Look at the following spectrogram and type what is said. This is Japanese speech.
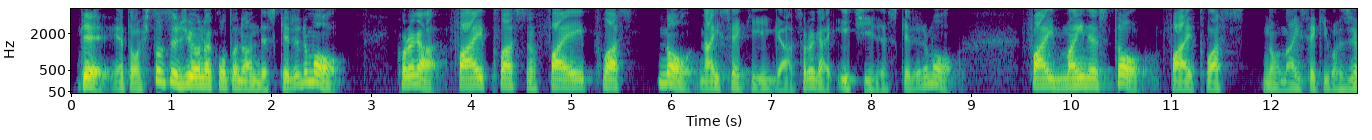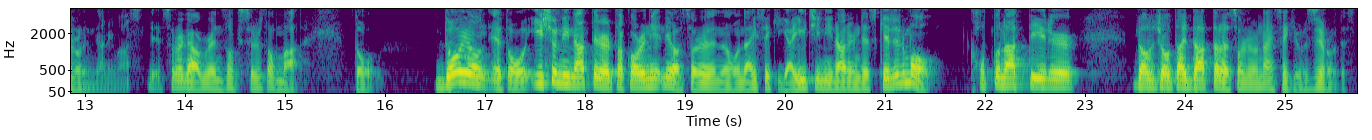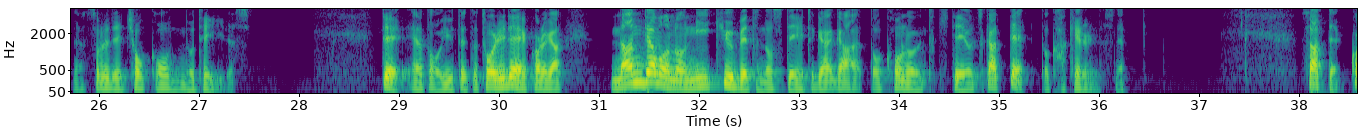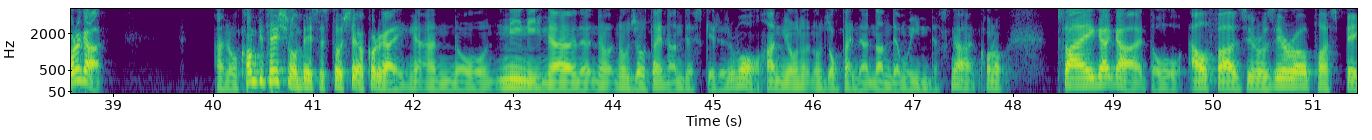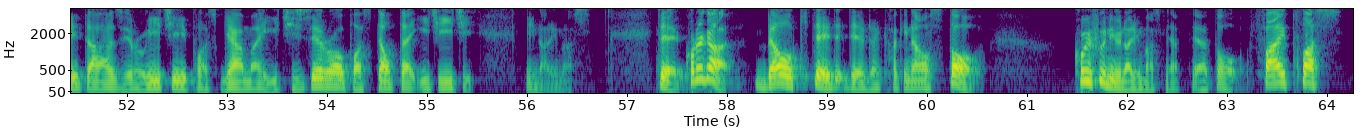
で、えっと、一つ重要なことなんですけれども、これが phi plus の phi plus の内積が、それが1ですけれども、phi minus と phi plus の内積は0になります。で、それが連続すると、まあ、と同様、えっと、一緒になっているところには、それの内積が1になるんですけれども、異なっているベル状態だったら、それの内積は0ですね。それで直交の定義です。で、えっと、言ってた通りで、これが何でもの2 qubit の state ががとこの基底を使ってと書けるんですね。さて、これがあの computational basis としてはこれがあの2になのの状態なんですけれども、汎用の状態な何でもいいんですが、この psi ががと α00 plus β01 plus gamma 10 plus delta 11になります。で、これがベル規定で書き直すと、こういうふうになりますね。あと、phi plus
